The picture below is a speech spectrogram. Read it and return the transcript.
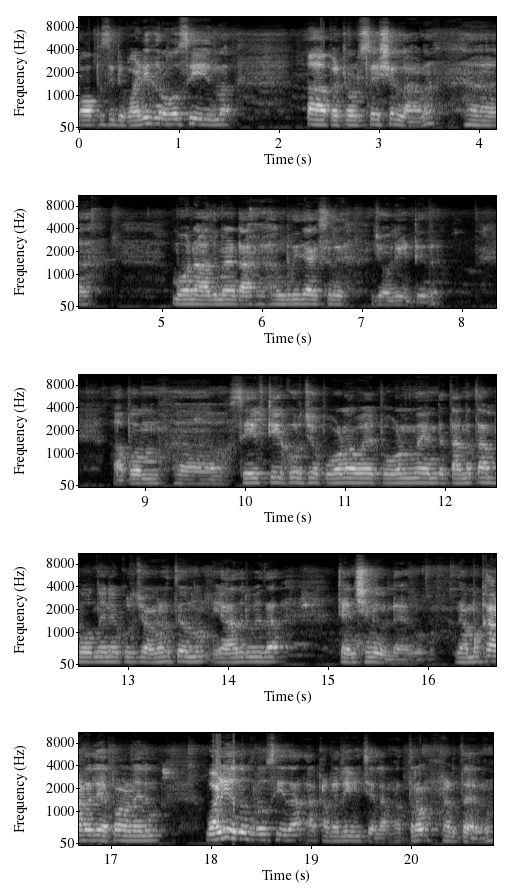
ഓപ്പോസിറ്റ് വഴി ക്രോസ് ചെയ്യുന്ന പെട്രോൾ സ്റ്റേഷനിലാണ് മോൻ ആദ്യമായിട്ട് ഹംഗ്രി ജാക്സിൽ ജോലി കിട്ടിയത്. അപ്പം സേഫ്റ്റിയെക്കുറിച്ചോ പോണ പോകുന്നതിന്റെ തന്നെത്താൻ പോകുന്നതിനെ കുറിച്ചോ അങ്ങനത്തെ ഒന്നും യാതൊരുവിധ ടെൻഷനും ഇല്ലായിരുന്നു. നമുക്കാണെങ്കിലും എപ്പോൾ ആണെങ്കിലും വഴി ഒന്ന് ക്രോസ് ചെയ്ത ആ കടലിലേക്ക് ചെല്ലാം. അത്രയും അടുത്തായിരുന്നു.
